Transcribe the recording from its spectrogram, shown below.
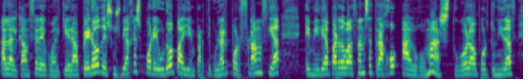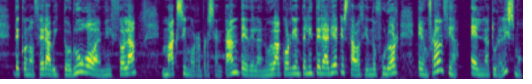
al alcance de cualquiera. Pero de sus viajes por Europa y en particular por Francia, Emilia Pardo Bazán se trajo algo más. Tuvo la oportunidad de conocer a Víctor Hugo, a Emil Zola, máximo representante de la nueva corriente literaria que estaba haciendo furor en Francia, el naturalismo.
